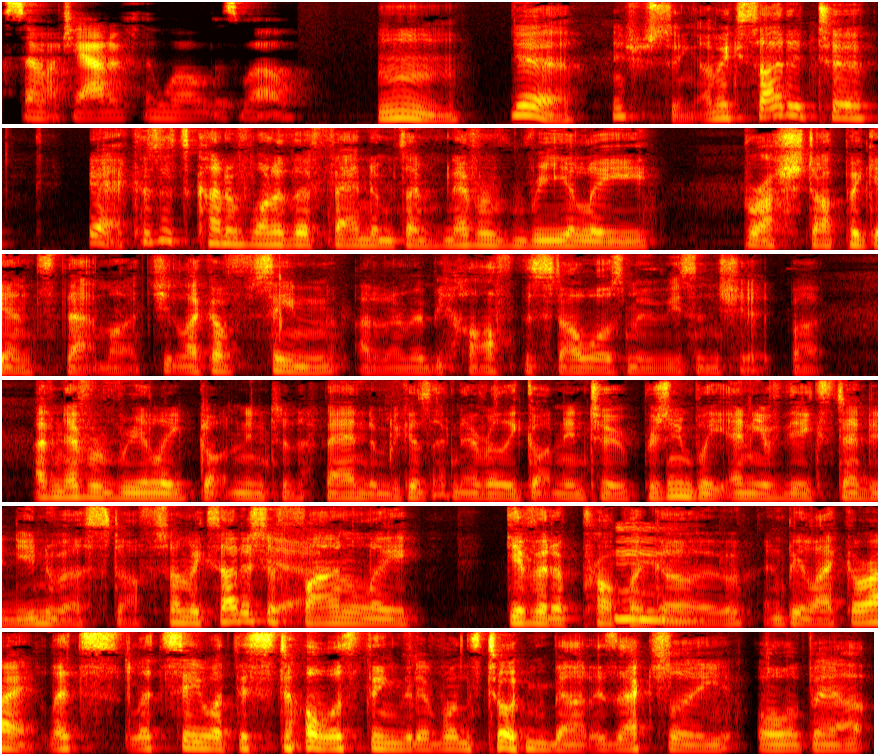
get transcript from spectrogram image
so much out of the world as well. Mm. Yeah, interesting. I'm excited to, yeah, because it's kind of one of the fandoms I've never really brushed up against that much. Like I've seen, I don't know, maybe half the Star Wars movies and shit, but I've never really gotten into the fandom because I've never really gotten into presumably any of the extended universe stuff. So I'm excited to finally give it a proper Mm. go and be like, all right, let's let's see what this Star Wars thing that everyone's talking about is actually all about.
